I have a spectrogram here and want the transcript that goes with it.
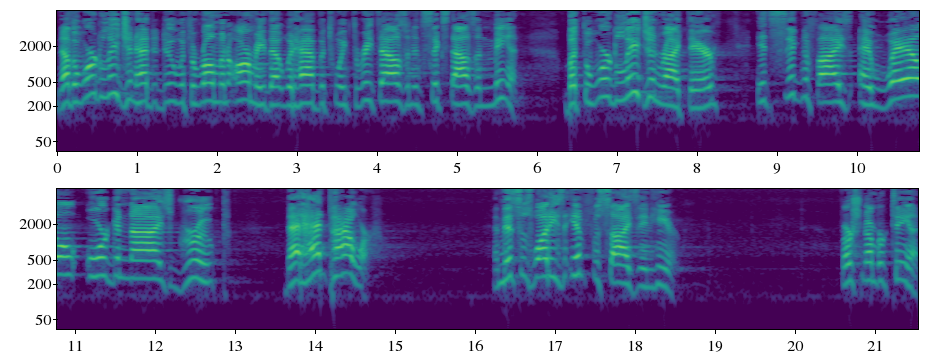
Now, the word legion had to do with the Roman army that would have between 3,000 and 6,000 men. But the word legion right there, it signifies a well organized group that had power. And this is what he's emphasizing here. Verse number 10.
